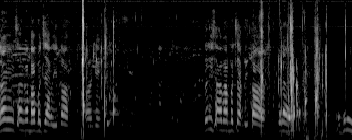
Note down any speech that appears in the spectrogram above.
Saan, saan ka babagsak dito? Okay. Dali sa babagsak dito. Oh, dali.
